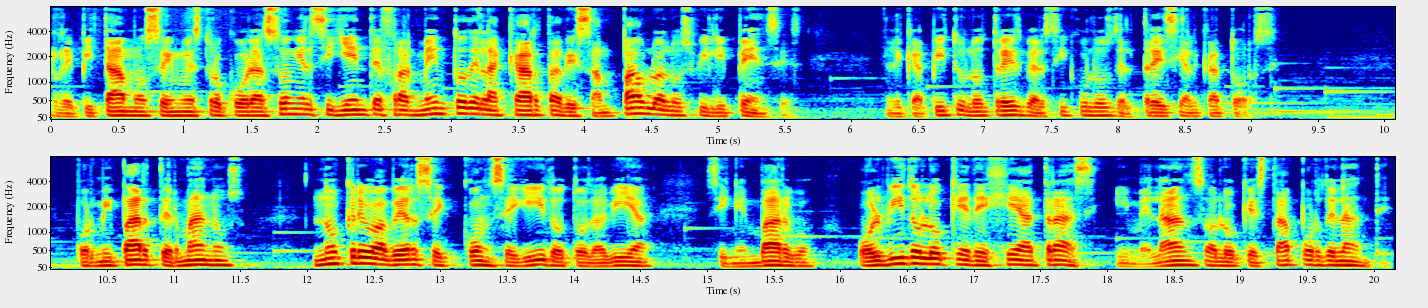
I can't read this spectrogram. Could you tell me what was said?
Repitamos en nuestro corazón el siguiente fragmento de la carta de San Pablo a los Filipenses, en el capítulo 3, versículos del 13 al 14. Por mi parte, hermanos, no creo haberse conseguido todavía, sin embargo, olvido lo que dejé atrás y me lanzo a lo que está por delante,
